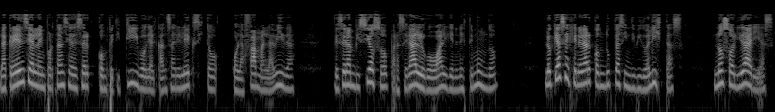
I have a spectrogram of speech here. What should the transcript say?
La creencia en la importancia de ser competitivo, de alcanzar el éxito o la fama en la vida, de ser ambicioso para ser algo o alguien en este mundo, lo que hace es generar conductas individualistas, no solidarias,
